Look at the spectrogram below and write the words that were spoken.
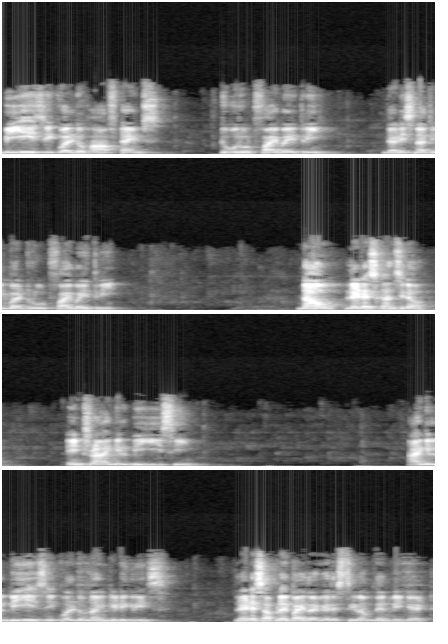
BE is equal to half times 2 root 5 by 3 that is nothing but root 5 by 3. Now let us consider in triangle BEC angle B is equal to 90 degrees. Let us apply Pythagoras theorem then we get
